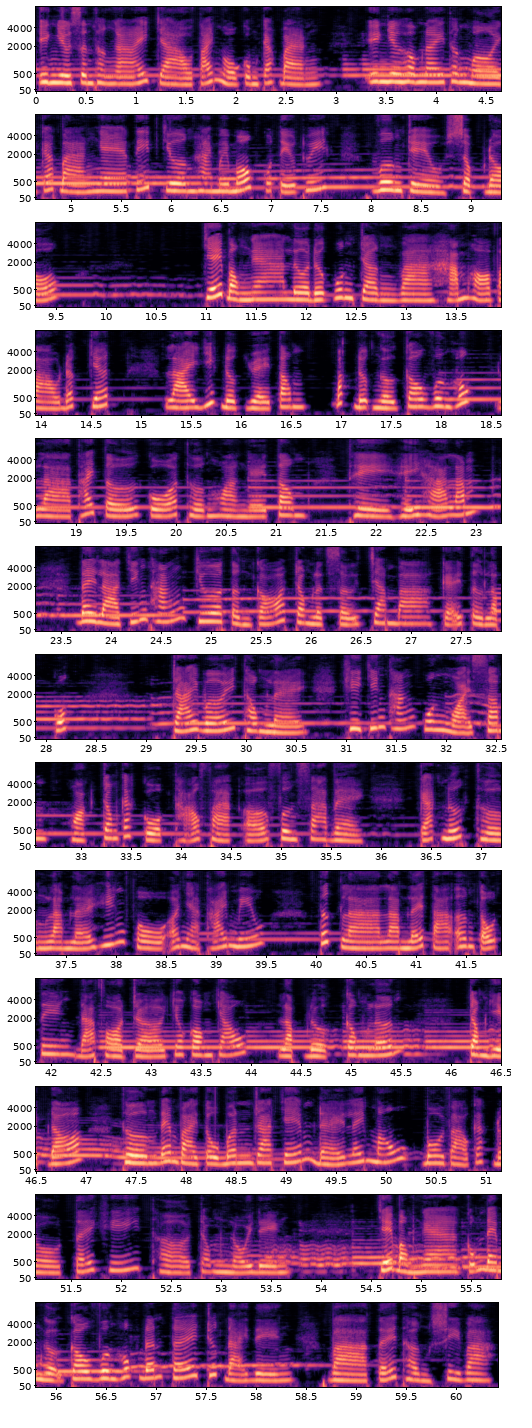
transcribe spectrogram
Yên Như xin thân ái chào tái ngộ cùng các bạn. Yên Như hôm nay thân mời các bạn nghe tiếp chương 21 của tiểu thuyết Vương Triều Sụp Đổ. Chế bồng Nga lừa được quân Trần và hãm họ vào đất chết, lại giết được Duệ Tông, bắt được ngự câu Vương Húc là thái tử của Thượng Hoàng Nghệ Tông, thì hỷ hả lắm. Đây là chiến thắng chưa từng có trong lịch sử Chamba kể từ lập quốc. Trái với thông lệ, khi chiến thắng quân ngoại xâm hoặc trong các cuộc thảo phạt ở phương xa về, các nước thường làm lễ hiến phù ở nhà Thái Miếu, tức là làm lễ tạ ơn tổ tiên đã phò trợ cho con cháu lập được công lớn. Trong dịp đó, thường đem vài tù binh ra chém để lấy máu bôi vào các đồ tế khí thờ trong nội điện. Chế bồng Nga cũng đem ngự câu vương hút đến tế trước đại điện và tế thần Shiva.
